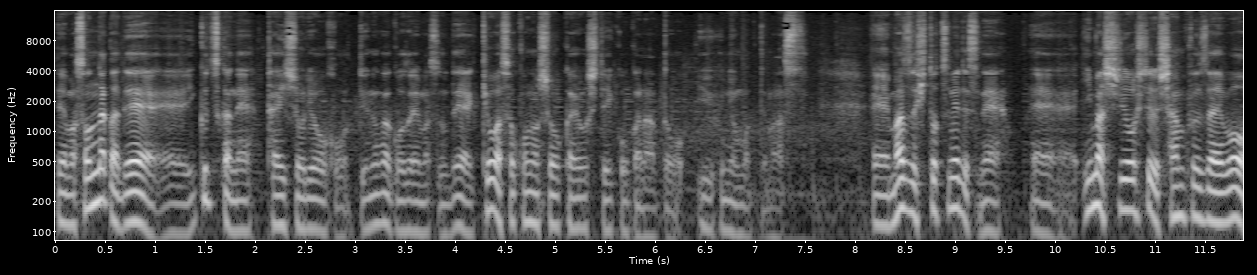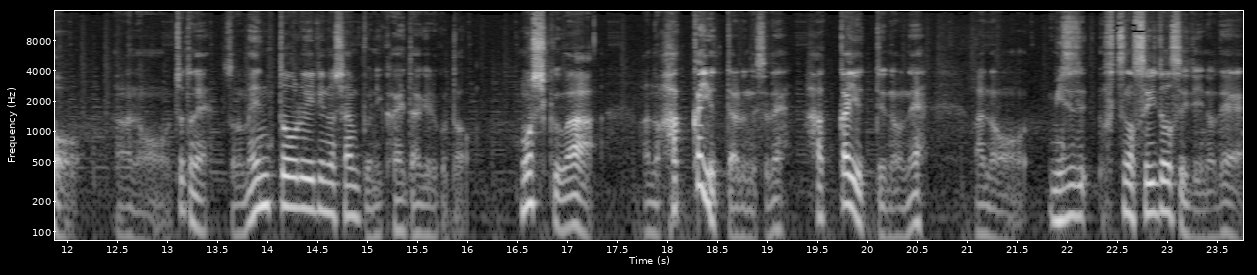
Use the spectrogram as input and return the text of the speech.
でまあその中で、えいくつかね対処療法っていうのがございますので今日はそこの紹介をしていこうかなというふうに思ってます、えーまず1つ目ですね、えー今使用しているシャンプー剤をあのちょっとねそのメントール入りのシャンプーに変えてあげること。もしくはあの発火油ってあるんですよね。発火油っていうのをねあの水普通の水道水でいいので、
